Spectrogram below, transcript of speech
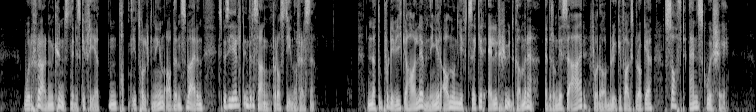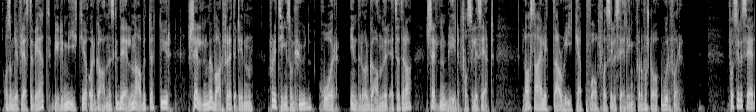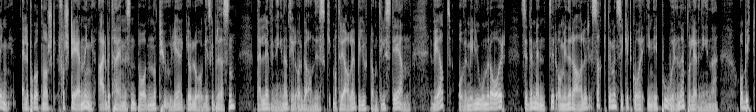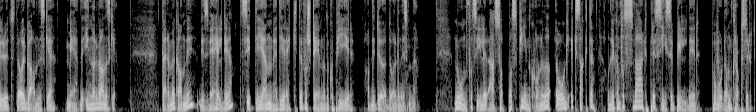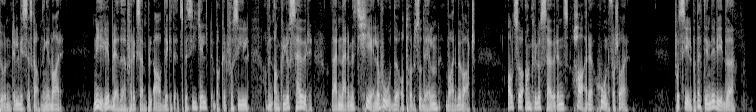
Hvorfor er den kunstneriske friheten tatt i tolkningen av dens væren spesielt interessant for oss dinofrelste? Nettopp fordi vi ikke har levninger av noen giftsekker eller hudkamre, ettersom disse er, for å bruke fagspråket, soft and squishy. Og som de fleste vet, blir de myke, organiske delene av et dødt dyr sjelden bevart for ettertiden, fordi ting som hud, hår, indre organer etc. sjelden blir fossilisert. La oss ta en liten recap på fossilisering for å forstå hvorfor. Fossilisering, eller på godt norsk forstening, er betegnelsen på den naturlige geologiske prosessen der levningene til organisk materiale blir gjort om til sten, ved at, over millioner av år, sedimenter og mineraler sakte, men sikkert går inn i porene på levningene og bytter ut det organiske med det inorganiske. Dermed kan vi, hvis vi er heldige, sitte igjen med direkte forstenede kopier av de døde organismene. Noen fossiler er såpass finkornede og eksakte at vi kan få svært presise bilder på hvordan kroppsstrukturen til visse skapninger var. Nylig ble det for eksempel avdekket et spesielt vakkert fossil av en ankylosaur, der nærmest hele hodet og torsodelen var bevart. Altså ankylosaurens harde hornforsvar. Fossilet på dette individet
